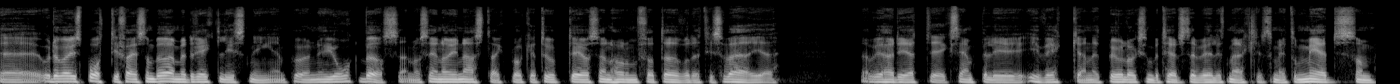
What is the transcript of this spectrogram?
Eh, och det var ju Spotify som började med direktlistningen på New York-börsen och sen har ju Nasdaq plockat upp det och sen har de fört över det till Sverige vi hade ett exempel i, i veckan, ett bolag som betedde sig väldigt märkligt som heter Med som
